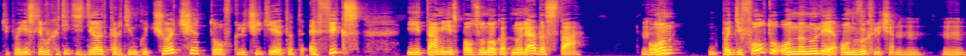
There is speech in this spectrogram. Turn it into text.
типа, если вы хотите сделать картинку четче, то включите этот FX, и там есть ползунок от нуля до 100. Mm-hmm. Он по дефолту он на нуле, он выключен. Uh-huh, uh-huh.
